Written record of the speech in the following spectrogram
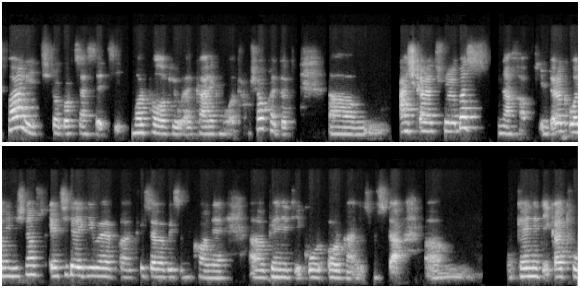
თვალით, როგორც ასეთი, მორფოლოგიურად, გარეგნულად რომ შევხედოთ, აშკარად ცვლილებას ნახავთ. იმიტომ რომ კლონი ნიშნავს ერთი და იგივე თვისებების მქონე გენეტიკურ ორგანიზმს და გენეტიკა თუ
